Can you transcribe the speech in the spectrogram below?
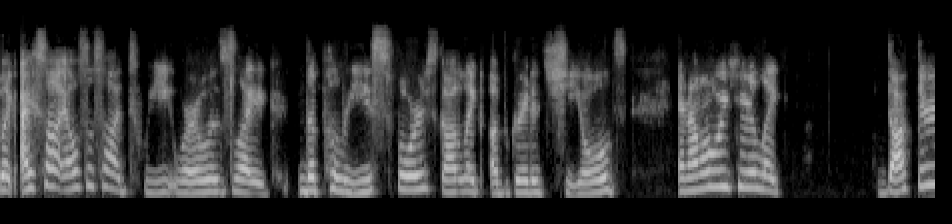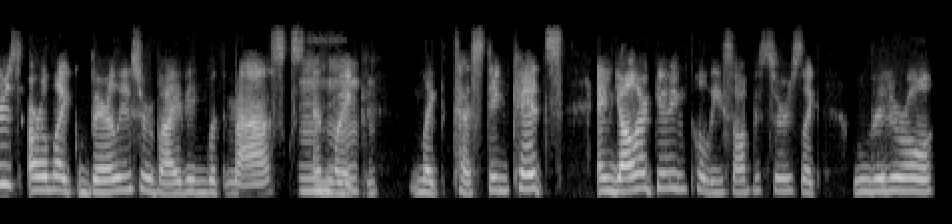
like I saw I also saw a tweet where it was like the police force got like upgraded shields. And I'm over here like doctors are like barely surviving with masks and Mhm. like like testing kits. And y'all are giving police officers like literal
